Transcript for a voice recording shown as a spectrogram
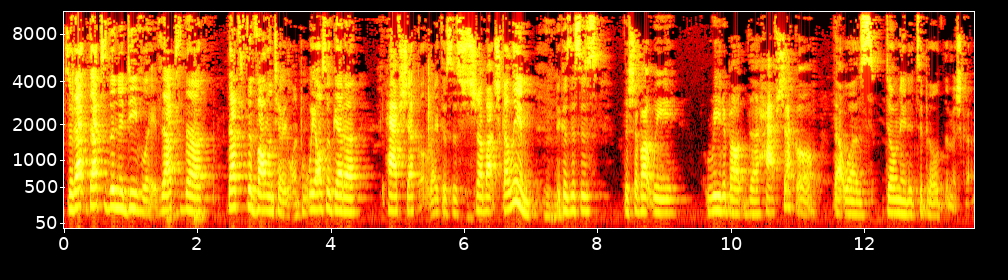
So that, that's the Nadiv Lev. That's the, that's the voluntary one. But we also get a half shekel, right? This is Shabbat Shkalim, Mm-hmm. because this is the Shabbat we read about the half shekel that was donated to build the Mishkan.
